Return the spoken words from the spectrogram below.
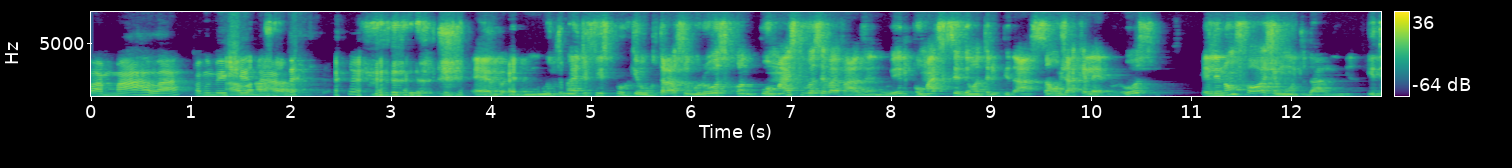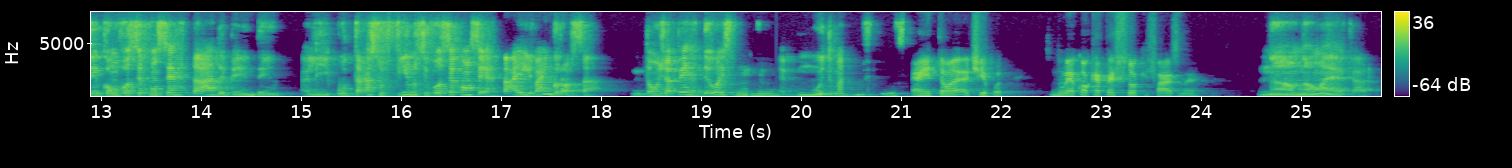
amarra lá para não mexer Amarra. nada. é, é, muito mais difícil, porque o traço grosso, quando, por mais que você vai fazendo ele, por mais que você dê uma trepidação, já que ele é grosso, ele não foge muito da linha. E tem como você consertar, dependendo ali. O traço fino, se você consertar, ele vai engrossar. Então já perdeu a. Uhum. É muito mais difícil. É, então é tipo, não é qualquer pessoa que faz, né? Não, não é, cara.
